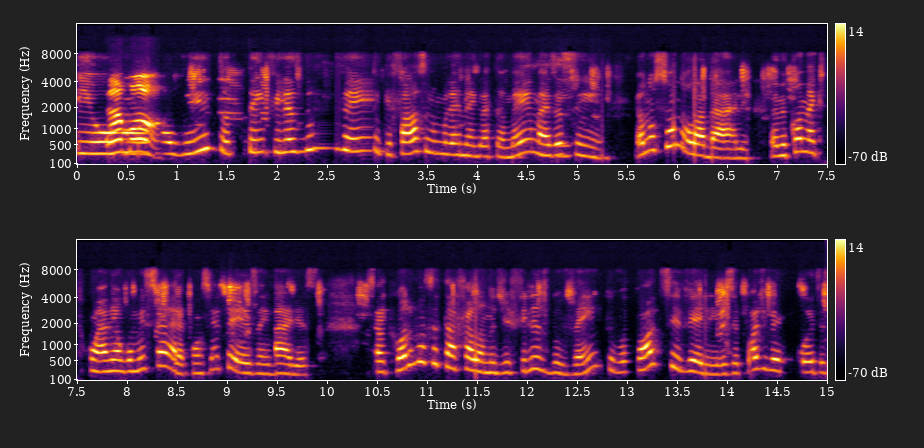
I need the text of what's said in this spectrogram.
e o Vitor tem Filhas do Vento, que fala sobre mulher negra também, mas assim, eu não sou Nola Darling. Eu me conecto com ela em alguma esfera, com certeza, em várias. Só que quando você está falando de Filhas do Vento, você pode se ver ali, você pode ver coisas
